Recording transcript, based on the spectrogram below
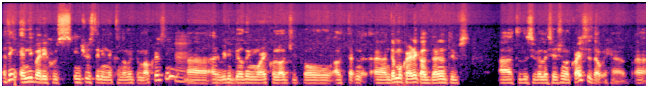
I think anybody who's interested in economic democracy Mm. uh, and really building more ecological altern- and democratic alternatives uh, to the civilizational crisis that we have. Uh,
